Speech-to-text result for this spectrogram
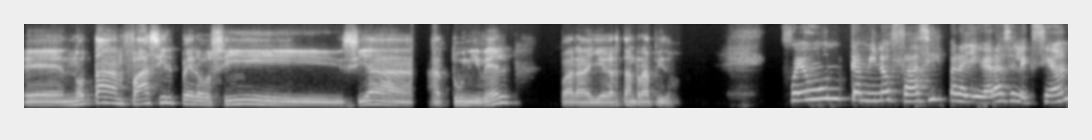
eh, no tan fácil, pero sí, sí a, a tu nivel para llegar tan rápido? Fue un camino fácil para llegar a selección,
